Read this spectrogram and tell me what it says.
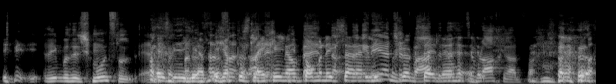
ich, ich, muss jetzt schmunzeln. Also ich habe hab das Lächeln auf Dominik seinen Lippen schon gesehen. Ja. Zum Lachen anfangen.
